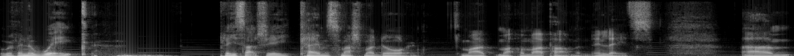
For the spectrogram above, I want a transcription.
Within a week, police actually came and smashed my door in my, my, my apartment in Leeds. Um,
